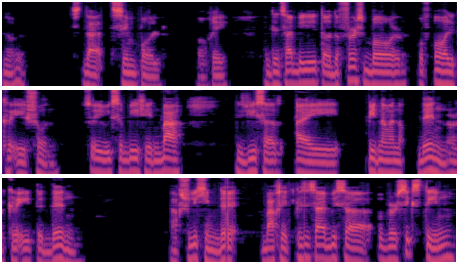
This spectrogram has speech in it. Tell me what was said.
No? It's that simple. Okay? And then sabi dito, the firstborn of all creation. So, ibig sabihin ba, si Jesus ay pinanganak din or created din? Actually, hindi. Bakit? Kasi sabi sa verse 16,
